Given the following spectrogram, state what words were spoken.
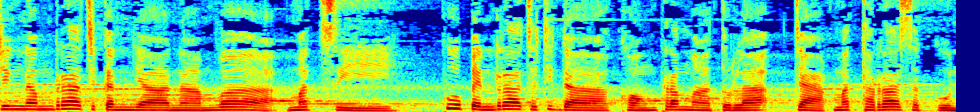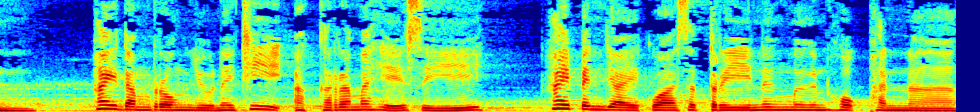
จึงนำราชกัญญานามว่ามัตสีผู้เป็นราชธิดาของพระมาตุละจากมัทราสกุล ให้ดำรงอยู่ในที่อัครมเหสี ให้เป็นใหญ่กว่าสตรีหนึ่งมืนหกพันนาง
